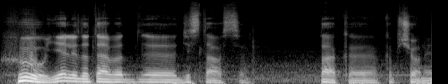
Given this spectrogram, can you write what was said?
Фу, єлі до тебе е, дістався. Так, е, копчений,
